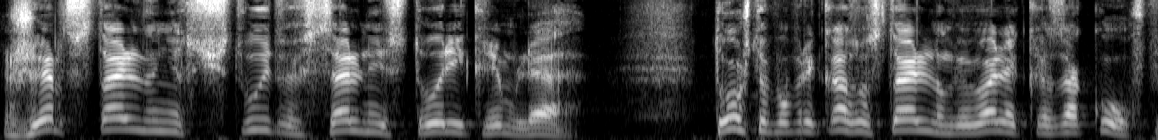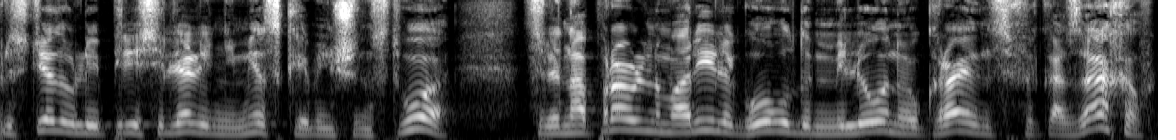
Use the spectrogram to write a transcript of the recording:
Жертв Сталина не существует в официальной истории Кремля. То, что по приказу Сталина убивали казаков, преследовали и переселяли немецкое меньшинство, целенаправленно морили голодом миллионы украинцев и казахов,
